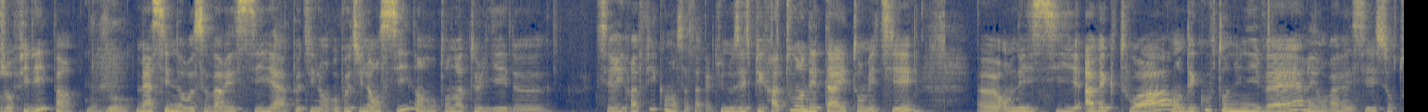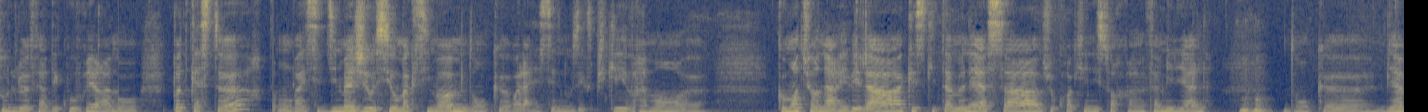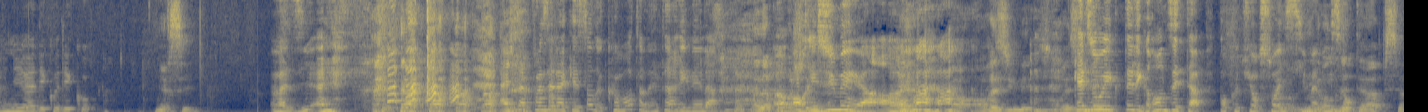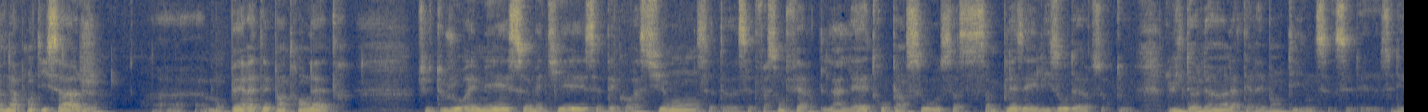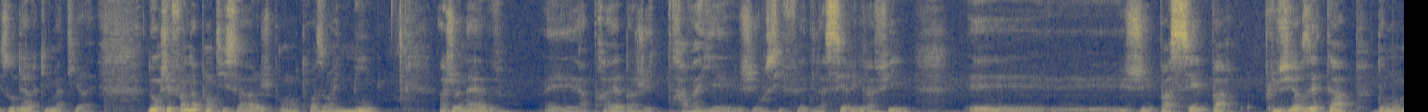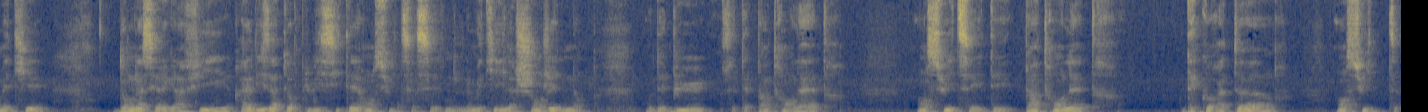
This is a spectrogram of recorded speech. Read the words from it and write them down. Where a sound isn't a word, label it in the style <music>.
Bonjour Philippe. Bonjour. Merci de nous recevoir ici à Petit au Petit Lancy, dans ton atelier de sérigraphie. Comment ça s'appelle? Tu nous expliqueras tout en détail ton métier. Euh, on est ici avec toi, on découvre ton univers et on va essayer surtout de le faire découvrir à nos podcasteurs. On va essayer d'imager aussi au maximum. Donc euh, voilà, essayer de nous expliquer vraiment euh, comment tu en es arrivé là, qu'est-ce qui t'a mené à ça. Je crois qu'il y a une histoire quand même familiale. Mhm. Donc bienvenue à Déco Déco. Merci. Vas-y. <laughs> Elle t'a posé la question de comment t'en es arrivé là. en, résumé, hein. en, résumé, Quelles ont été les grandes étapes pour que tu en sois ici maintenant Les grandes étapes, c'est un apprentissage. Euh, mon père était peintre en lettres. J'ai toujours aimé ce métier, cette décoration, cette, cette, façon de faire la lettre au pinceau. Ça, ça me plaisait, et les odeurs surtout. L'huile de lin, la térébenthine, c'est des, des odeurs qui m'attiraient. Donc j'ai fait un apprentissage pendant trois ans et demi à Genève. Et après, ben, j'ai travaillé, j'ai aussi fait de la sérigraphie. Et j'ai passé par plusieurs étapes dans mon métier, dont la sérigraphie, réalisateur publicitaire ensuite. Ça, le métier, il a changé de nom. Au début, c'était peintre en lettres. Ensuite, ça a été peintre en lettres, décorateur. Ensuite,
